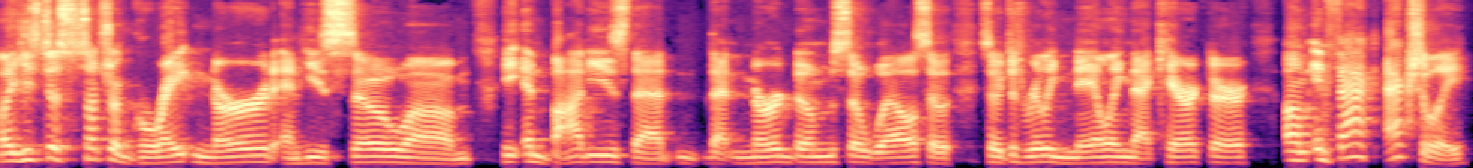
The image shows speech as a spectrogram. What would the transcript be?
Like he's just such a great nerd, and he's so um, he embodies that that nerddom so well. So so just really nailing that character. Um, in fact, actually,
